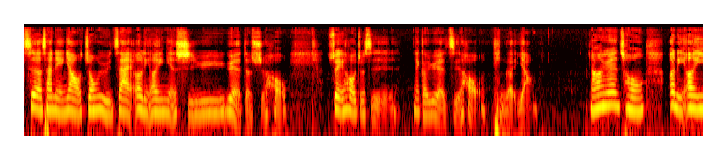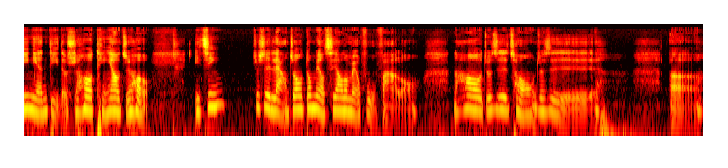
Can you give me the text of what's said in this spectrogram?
吃了三年药，终于在二零二一年十一月的时候，最后就是那个月之后停了药。然后，因为从二零二一年底的时候停药之后，已经就是两周都没有吃药，都没有复发了。然后就是从就是呃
